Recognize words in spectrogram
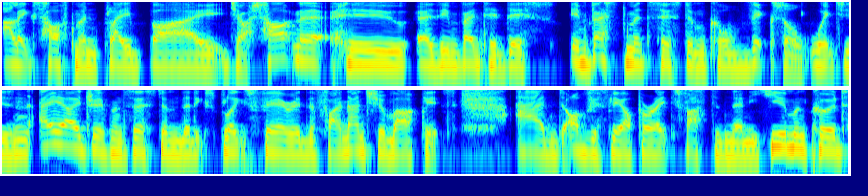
Alex Hoffman, played by Josh Hartnett, who has invented this investment system called VIXAL, which is an AI driven system that exploits fear in the financial markets and obviously operates faster than any human could.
